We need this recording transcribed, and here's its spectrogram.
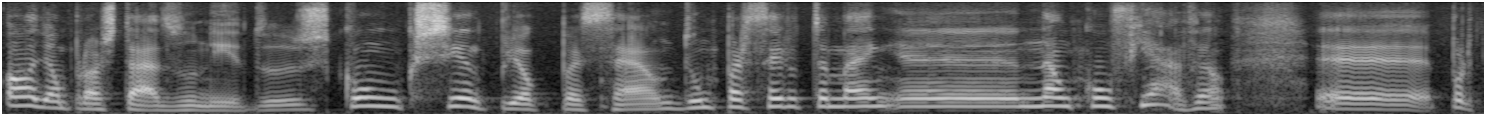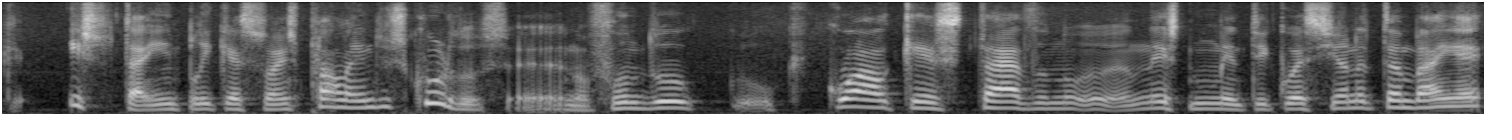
olham para os Estados Unidos com crescente preocupação de um parceiro também uh, não confiável. porque isto tem implicações para além dos curdos. No fundo, o que qualquer Estado neste momento equaciona também é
